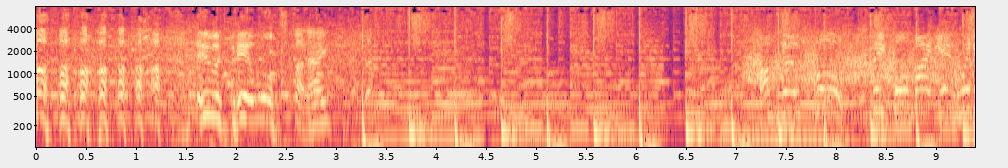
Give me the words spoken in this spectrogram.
it would be a Wolves fan, eh? Goes. People might yet win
